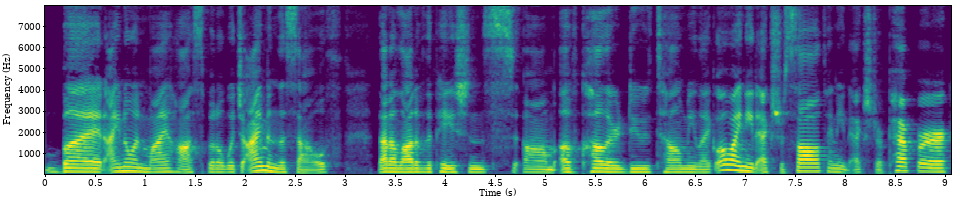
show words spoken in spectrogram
but I know in my hospital, which I'm in the South, that a lot of the patients um, of color do tell me like oh i need extra salt i need extra pepper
